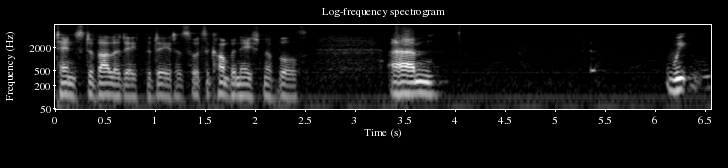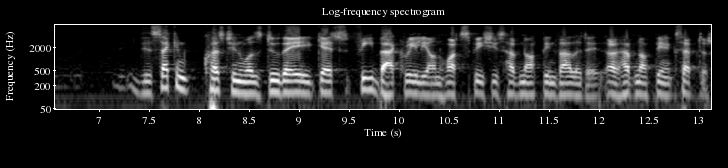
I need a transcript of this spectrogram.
tends to validate the data. So it's a combination of both. Um, we the second question was, do they get feedback really on what species have not been validated, or have not been accepted?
